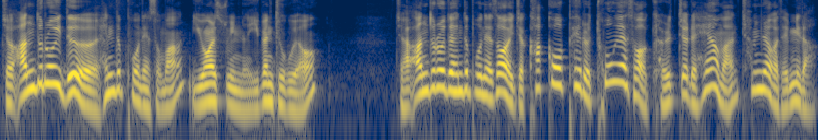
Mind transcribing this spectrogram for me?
저 안드로이드 핸드폰에서만 이용할 수 있는 이벤트고요. 자 안드로이드 핸드폰에서 이제 카카오페이를 통해서 결제를 해야만 참여가 됩니다.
